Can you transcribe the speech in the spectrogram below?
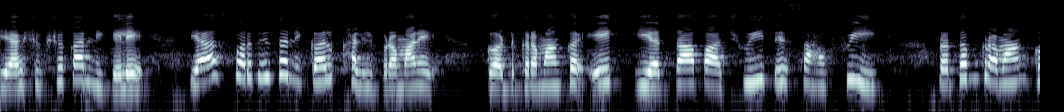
या शिक्षकांनी केले. या स्पर्धेचा निकाल खालीलप्रमाणे. गट क्रमांक एक इयत्ता पाचवी ते सहावी. प्रथम क्रमांक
